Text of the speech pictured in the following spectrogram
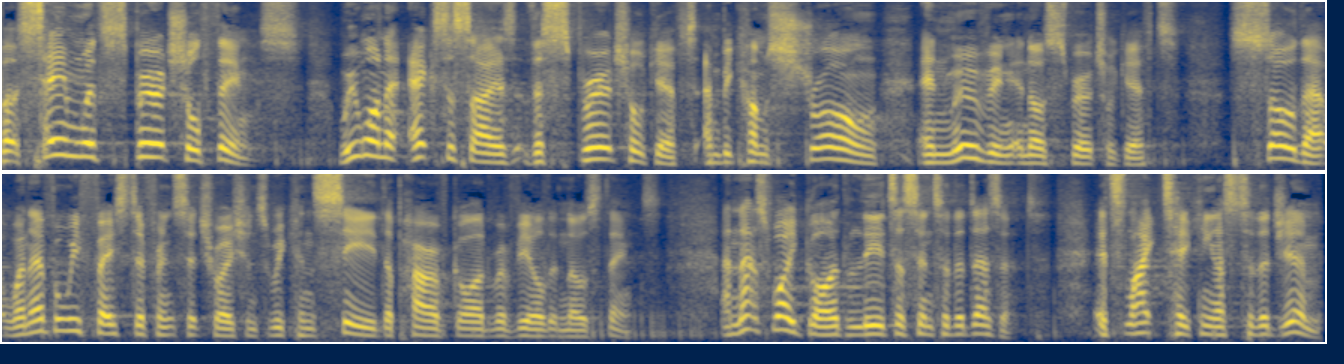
But same with spiritual things. We want to exercise the spiritual gifts and become strong in moving in those spiritual gifts so that whenever we face different situations, we can see the power of God revealed in those things. And that's why God leads us into the desert. It's like taking us to the gym.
